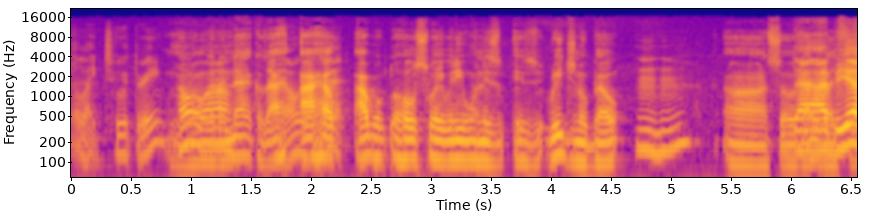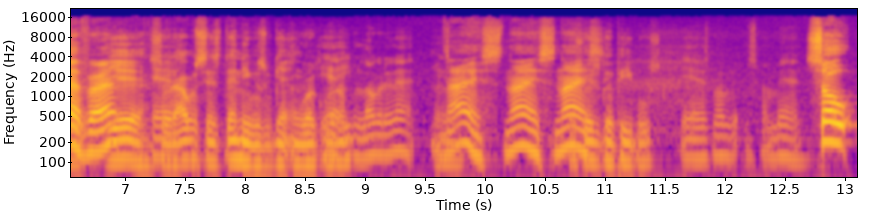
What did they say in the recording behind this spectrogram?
what, like two or three. No, Oh, longer wow. than that, because I, Longer I than helped. that. I worked the whole sway when he won his, his regional belt. Mm-hmm. Uh, so That was like IBF, right? Yeah, Yeah. So that was since then he was getting work Yeah, with him. even longer than that. Nice, nice, That's nice. good people's. Yeah, it's my, it's my man. So,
